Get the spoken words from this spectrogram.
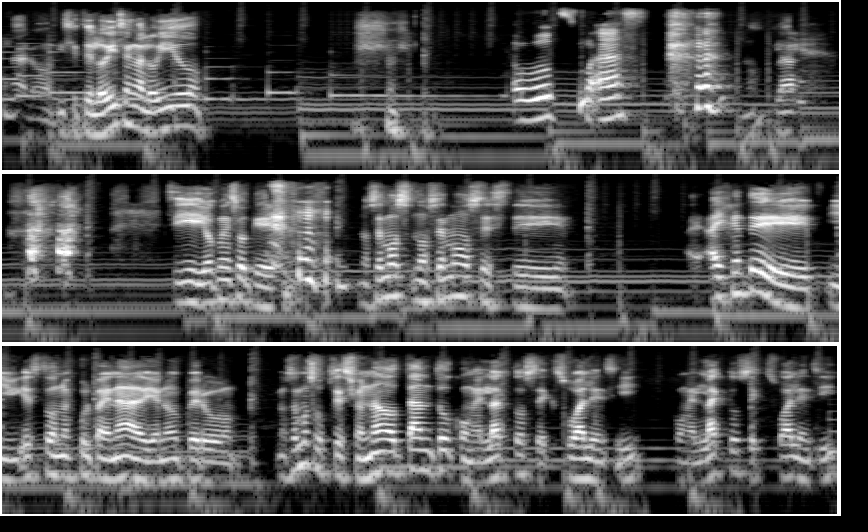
Claro. Y si te lo dicen al oído, Ups, más. ¿no? Claro. Sí, yo pienso que nos hemos, nos hemos, este, hay- gente, y esto no es culpa de nadie, ¿no? Pero nos hemos obsesionado tanto con el acto sexual en sí, con el acto sexual en sí,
